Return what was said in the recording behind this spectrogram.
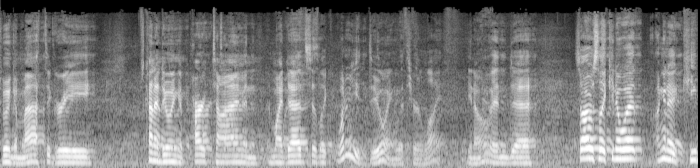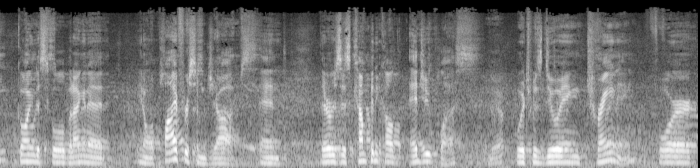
doing a math degree. I was kind of doing it part time, and, and my dad said, like, "What are you doing with your life?" You know, and uh, so I was like, you know what? I'm gonna keep going to school, but I'm gonna, you know, apply for some jobs. And there was this company called EduPlus, Yep. which was doing training for,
